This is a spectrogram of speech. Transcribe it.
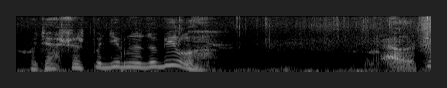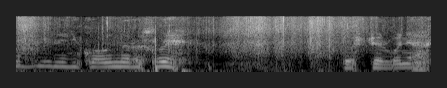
Хоча щось подібне до білого. Але тут білі ніколи не росли. Тож червоняк.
